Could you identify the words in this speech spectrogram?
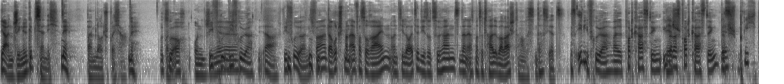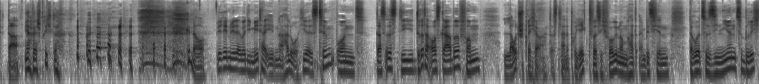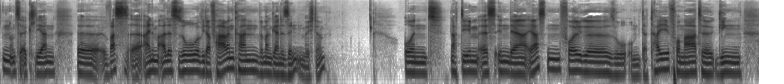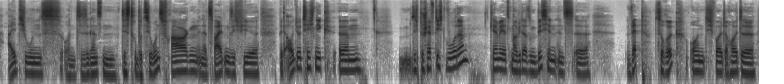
Ja, einen Jingle gibt's ja nicht Nee, beim Lautsprecher. nee. Wozu auch? Und Wie, frü wie früher. Ja, wie früher, nicht wahr? Da rutscht man einfach so rein und die Leute, die so zuhören, sind dann erstmal total überrascht. Aber was ist denn das jetzt? Das ist eh wie früher, weil Podcasting, über Wer das Podcasting, Wer das, spricht da? ja, wer spricht da? Genau. Wir reden wieder über die Metaebene. Hallo, hier ist Tim und das ist die dritte Ausgabe vom Lautsprecher, das kleine Projekt, was sich vorgenommen hat, ein bisschen darüber zu sinnieren, zu berichten und zu erklären, äh, was äh, einem alles so widerfahren kann, wenn man gerne senden möchte. Und nachdem es in der ersten Folge so um Dateiformate ging, iTunes und diese ganzen Distributionsfragen, in der zweiten sich viel mit Audiotechnik ähm, sich beschäftigt wurde, kehren wir jetzt mal wieder so ein bisschen ins äh, Web zurück und ich wollte heute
